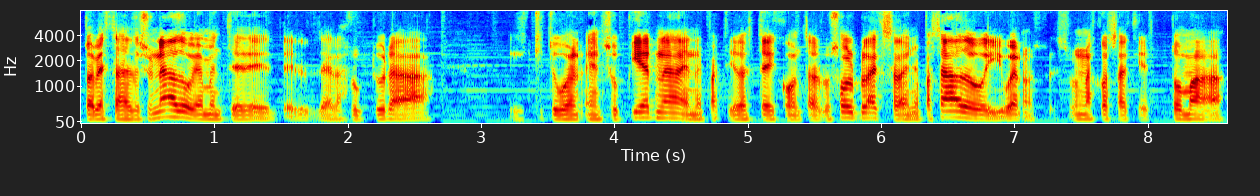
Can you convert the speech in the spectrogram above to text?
todavía está lesionado, obviamente de, la ruptura que tuvo en, su pierna en el partido este contra los All Blacks el año pasado y bueno, es una cosa que toma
